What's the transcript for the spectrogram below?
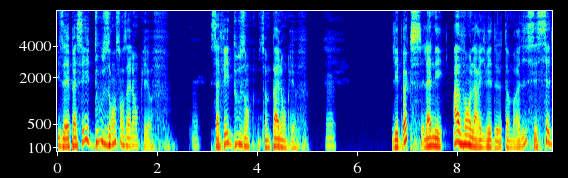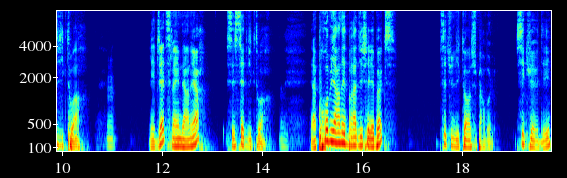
ils avaient passé 12 ans sans aller en playoff. Mmh. Ça fait 12 ans que nous ne sommes pas allés en playoff. Mmh. Les Bucks, l'année avant l'arrivée de Tom Brady, c'est 7 victoires. Les Jets, l'année dernière, c'est 7 victoires. La première année de Brady chez les Bucks, c'est une victoire au Super Bowl. CQFD,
